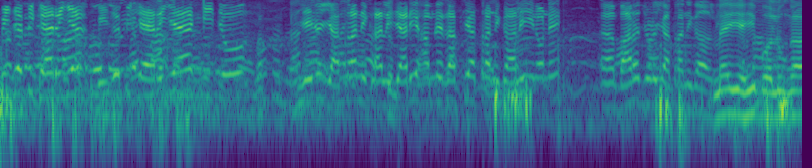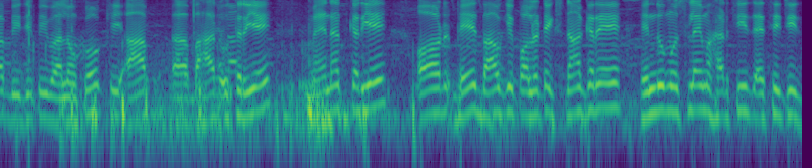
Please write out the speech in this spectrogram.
बीजेपी कह रही है बीजेपी कह रही है कि जो ये जो यात्रा निकाली जा रही है हमने रथ यात्रा निकाली इन्होंने बारह जोड़ो यात्रा निकाल मैं यही बोलूँगा बीजेपी वालों को कि आप बाहर उतरिए मेहनत करिए और भेदभाव की पॉलिटिक्स ना करें हिंदू मुस्लिम हर चीज़ ऐसी चीज़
